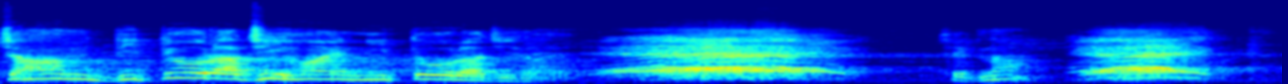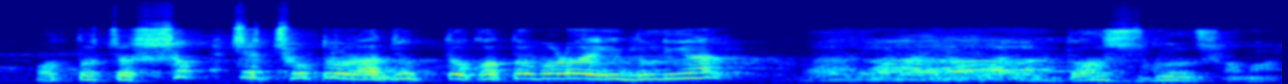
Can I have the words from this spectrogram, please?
জান দিতেও রাজি হয়, নিতেও রাজি হয়। ঠিক না? অথচ সবচেয়ে ছোট রাজত্ব কত বড় এই দুনিয়ার? দশ গুণ সমান।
